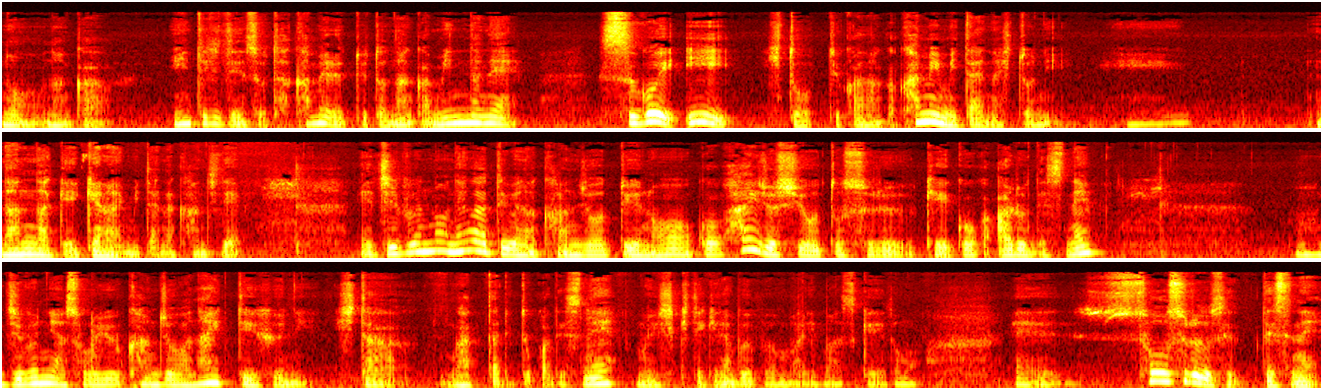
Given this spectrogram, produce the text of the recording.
のなんかインテリジェンスを高めるっていうとなんかみんなねすごいいい人っていうかなんか神みたいな人になんなきゃいけないみたいな感じで自分のネガティブな感情っていうのをこう排除しようとする傾向があるんですね。自分にはそういう感情はないっていうふうにしたがったりとかですね無意識的な部分もありますけれども、えー、そうするとですね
